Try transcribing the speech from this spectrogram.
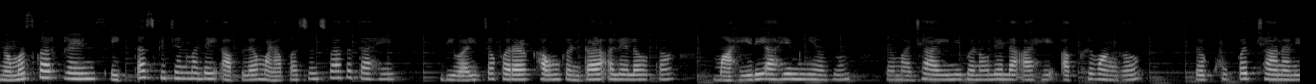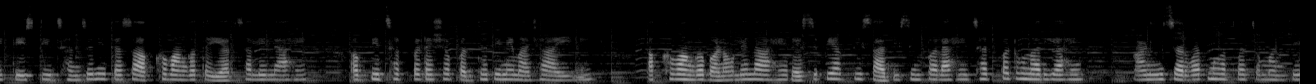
नमस्कार फ्रेंड्स एकताच किचनमध्ये आपलं मनापासून स्वागत आहे. दिवाळीचा फराळ खाऊन कंटाळा आलेला होता. माहेरी आहे मी अजून तर माझ्या आईने बनवलेला आहे अख्खं वांगं. तर खूपच छान आणि टेस्टी झणझणीत असं अख्खं वांगं तयार झालेलं आहे. अगदी झटपट अशा पद्धतीने माझ्या आईने अख्खं वांगं बनवलेलं आहे. रेसिपी अगदी साधी सिंपल आहे झटपट होणारी आहे. आणि सर्वात महत्त्वाचं म्हणजे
